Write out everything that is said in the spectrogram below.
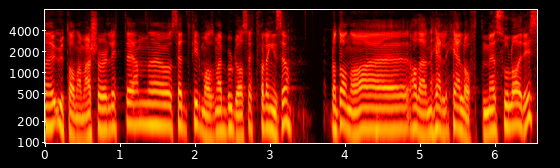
eh, utdanna meg sjøl litt igjen eh, og sett filmer som jeg burde ha sett for lenge siden. Blant annet eh, hadde jeg en hel, helaften med Solaris.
